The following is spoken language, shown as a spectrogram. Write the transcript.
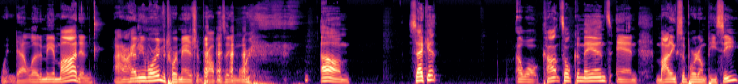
went and downloaded me a mod and I don't have any more inventory management problems anymore. um second, I want console commands and modding support on PC.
